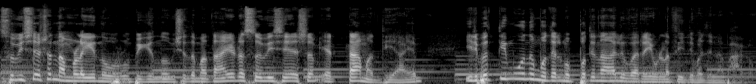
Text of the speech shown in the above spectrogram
സുവിശേഷം നമ്മളെ ഇന്ന് ഓർമ്മിപ്പിക്കുന്നു. വിശുദ്ധ മത്തായിയുടെ സുവിശേഷം എട്ടാം അധ്യായം ഇരുപത്തിമൂന്ന് മുതൽ മുപ്പത്തിനാല് വരെയുള്ള തിരുവചന ഭാഗം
